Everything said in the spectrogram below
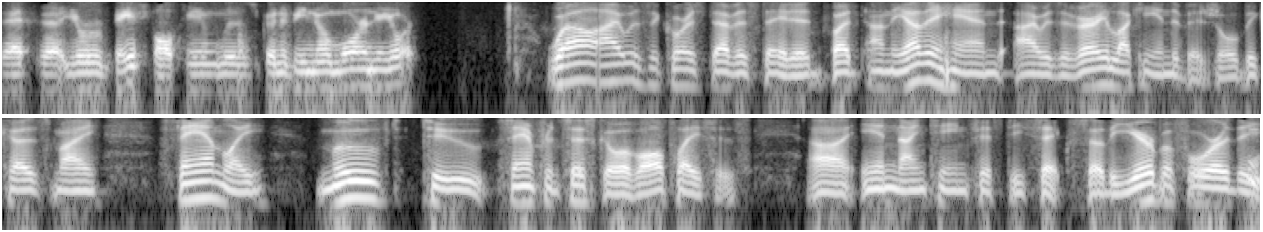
that uh, your baseball team was going to be no more in New York. Well, I was, of course, devastated, but on the other hand, I was a very lucky individual because my family moved to San Francisco, of all places, uh, in 1956. So the year before the,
